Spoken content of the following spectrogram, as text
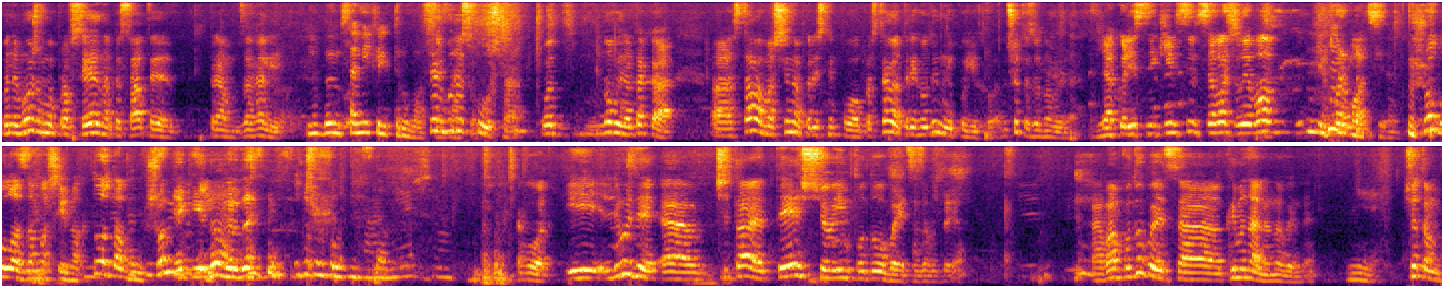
Ми не можемо про все написати прям взагалі. Ну, будемо самі фільтрувати. Це ж буде скучно. От новина така. Стала машина Колісникова, простояла 3 години і поїхала. Ну що це за новина? Для колісниківців це важлива інформація. Що була за машина? Хто там був? Що Який номер, да? І чого він? От. І люди е, читають те, що їм подобається завжди. А вам подобаються кримінальні новини? Ні. Що там,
